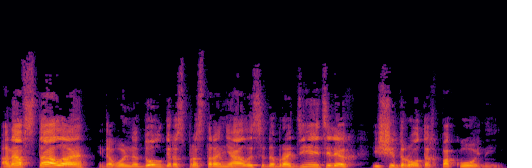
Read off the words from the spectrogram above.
Она встала и довольно долго распространялась о добродетелях и щедротах покойной.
